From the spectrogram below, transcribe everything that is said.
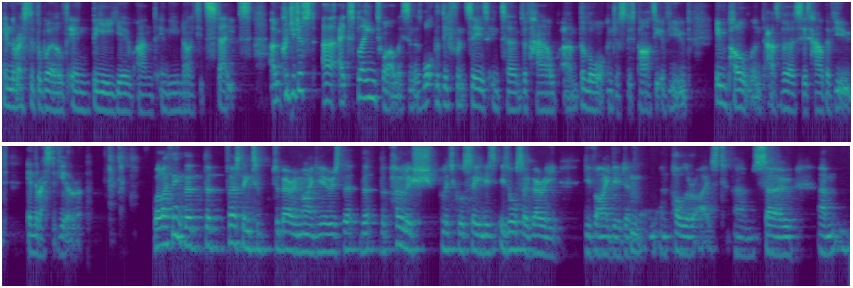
in the rest of the world, in the EU and in the United States. Um, could you just uh, explain to our listeners what the difference is in terms of how um, the Law and Justice Party are viewed in Poland as versus how they're viewed in the rest of Europe? Well, I think that the first thing to, to bear in mind here is that the, the Polish political scene is, is also very divided and, mm. and polarized. Um, so um,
